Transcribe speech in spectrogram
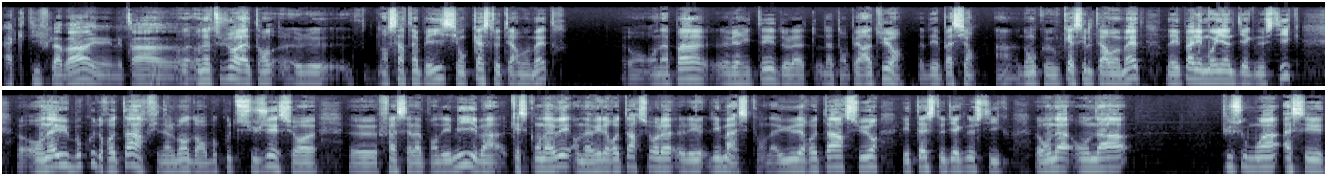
actif là-bas et n'est pas. On a toujours la, dans certains pays, si on casse le thermomètre on n'a pas la vérité de la, température des patients. Hein. Donc vous cassez le thermomètre, vous n'avez pas les moyens de diagnostic. On a eu beaucoup de retard finalement dans beaucoup de sujets sur euh, face à la pandémie. Eh ben qu'est-ce qu'on avait? On avait les retards sur les, masques, on a eu les retards sur les tests diagnostiques. On a on a plus ou moins assez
